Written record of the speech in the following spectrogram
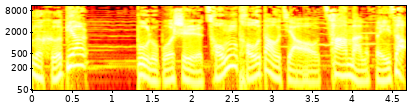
了河边布鲁博士从头到脚擦满了肥皂，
